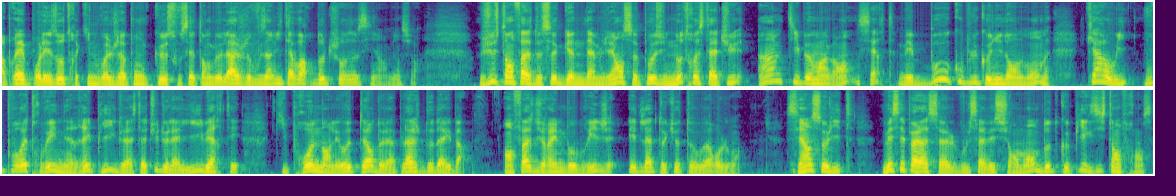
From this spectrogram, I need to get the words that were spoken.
Après, pour les autres qui ne voient le Japon que sous cet angle-là, je vous invite à voir d'autres choses aussi, hein, bien sûr. Juste en face de ce Gundam géant se pose une autre statue, un petit peu moins grande, certes, mais beaucoup plus connue dans le monde, car oui, vous pourrez trouver une réplique de la statue de la Liberté, qui prône dans les hauteurs de la plage d'Odaiba, en face du Rainbow Bridge et de la Tokyo Tower au loin. C'est insolite, mais c'est pas la seule, vous le savez sûrement, d'autres copies existent en France.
